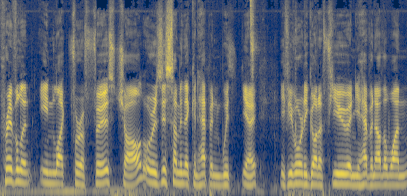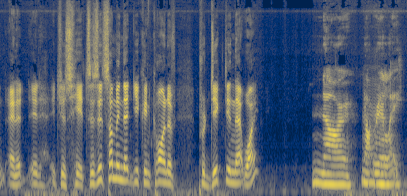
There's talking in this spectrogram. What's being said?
prevalent in like for a first child, or is this something that can happen with you know if you've already got a few and you have another one and it, it, it just hits? Is it something that you can kind of predict in that way? no, not really.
